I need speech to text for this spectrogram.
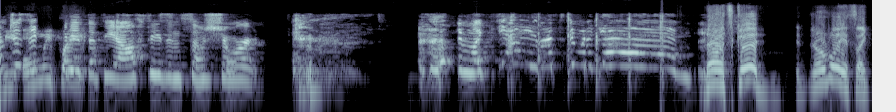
I'm We just only excited played- that the off season's so short. I'm like, yay, let's do it again. No, it's good. It, normally, it's like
